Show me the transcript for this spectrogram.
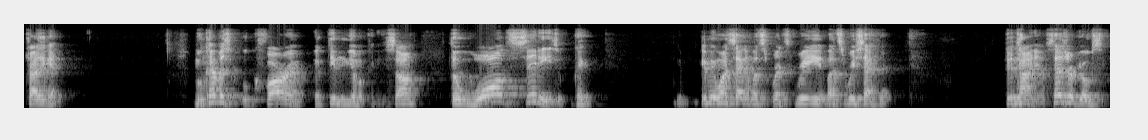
Try it again. The walled cities. Okay, give me one second. Let's let's re let's reset here. The Tanya says Rabbi Yossi.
